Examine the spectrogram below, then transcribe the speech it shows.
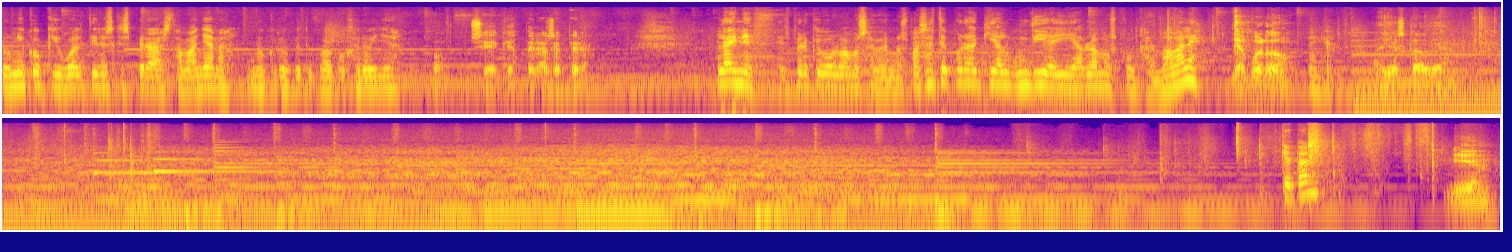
Lo único que igual tienes que esperar hasta mañana. No creo que te pueda coger hoy ya. Oh, si hay que esperar, se espera. Lainez, espero que volvamos a vernos. Pásate por aquí algún día y hablamos con calma, ¿vale? ¿De acuerdo? Venga. Adiós, Claudia. ¿Qué tal? Bien.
